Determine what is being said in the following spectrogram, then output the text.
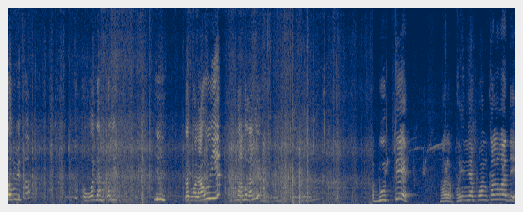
રમી તો. ઓદન કરી તો લાવું મારો ગાડી બુદ્ધિ મારા ભાઈને ફોન કરવા દે.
